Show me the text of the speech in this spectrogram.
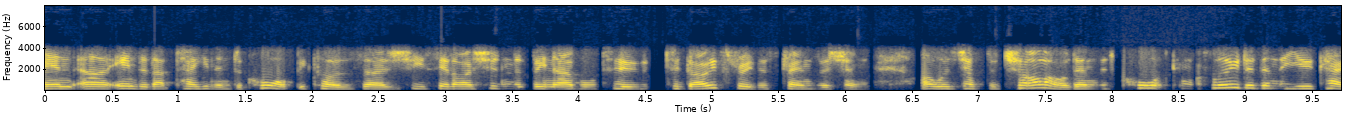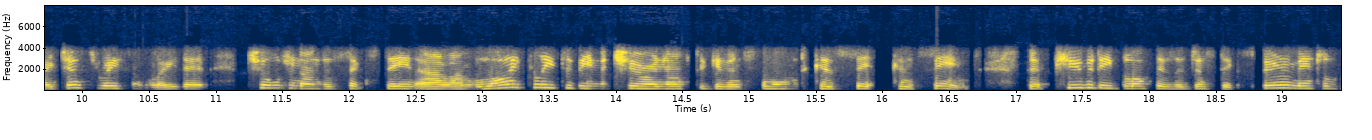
and uh, ended up taking them to court because uh, she said I shouldn't have been able to, to go through this transition. I was just a child, and the court concluded in the UK just recently that children under 16 are unlikely to be mature enough to give informed consent, that puberty blockers are just experimental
